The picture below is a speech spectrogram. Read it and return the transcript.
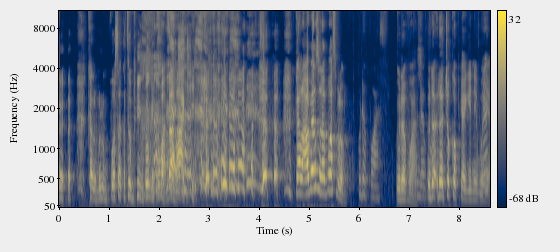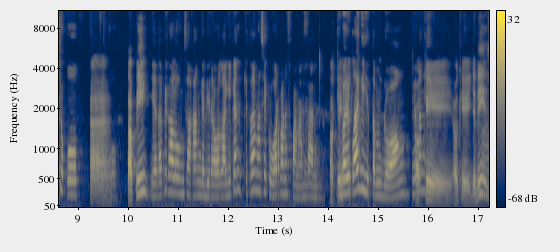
Kalau belum puas aku tuh bingung yang mana lagi. Kalau Abel sudah puas belum? udah puas. Udah puas. Udah Udah, udah cukup kayak gini punya. cukup. Ah, cukup. Tapi, Ya tapi kalau misalkan nggak dirawat lagi kan kita masih keluar panas-panasan. oke. Ya balik lagi hitam dong. Ya kan Oke, oke. Jadi Hmm.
